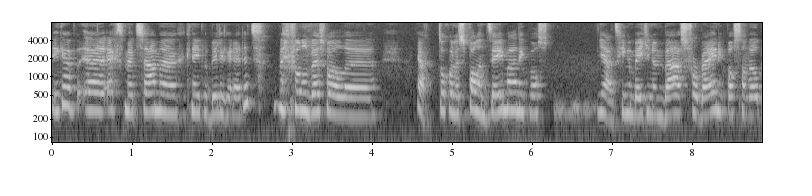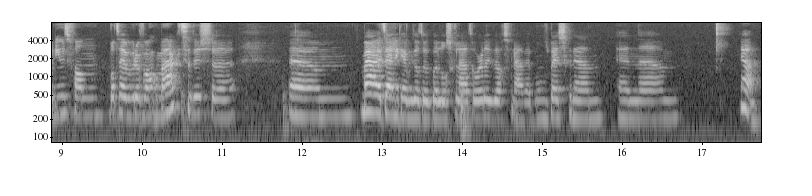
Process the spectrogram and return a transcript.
Ik heb uh, echt met samen geknepen billen geëdit. Ik vond het best wel... Uh ja, toch wel een spannend thema. En ik was, ja, het ging een beetje een baas voorbij. En ik was dan wel benieuwd van, wat hebben we ervan gemaakt? Dus, uh, um, maar uiteindelijk heb ik dat ook wel losgelaten hoor. Ik dacht van, nou, we hebben ons best gedaan. En um, ja,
